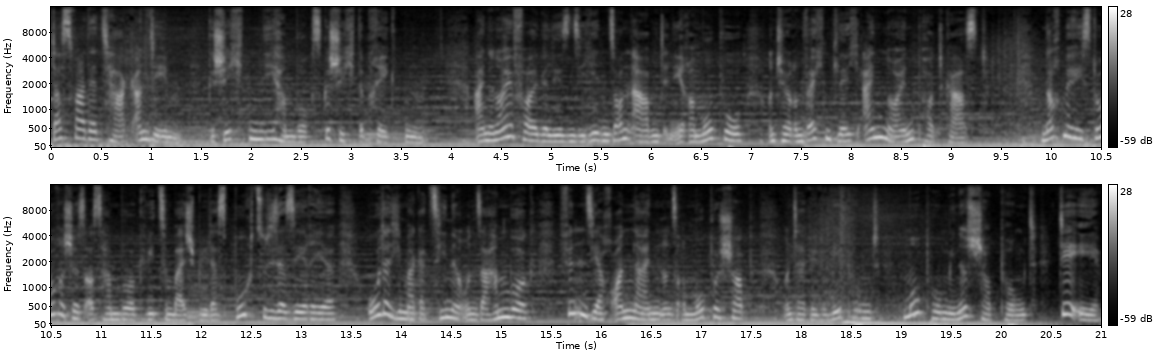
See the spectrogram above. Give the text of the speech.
Das war der Tag an dem Geschichten, die Hamburgs Geschichte prägten. Eine neue Folge lesen Sie jeden Sonnabend in Ihrer Mopo und hören wöchentlich einen neuen Podcast. Noch mehr Historisches aus Hamburg, wie zum Beispiel das Buch zu dieser Serie oder die Magazine Unser Hamburg, finden Sie auch online in unserem Mopo-Shop unter www.mopo-shop.de.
